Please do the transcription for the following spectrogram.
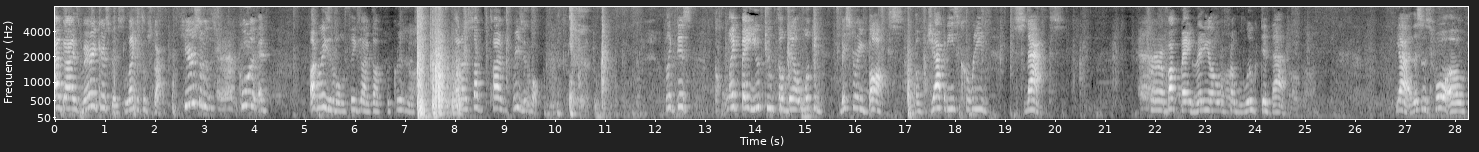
Hi guys, Merry Christmas. Like and subscribe. Here's some of the cool and unreasonable things I got for Christmas that are sometimes reasonable. like this clickbait YouTube thumbnail looking mystery box of Japanese Korean snacks. For a mukbang video from Luke did that. Yeah, this is full of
